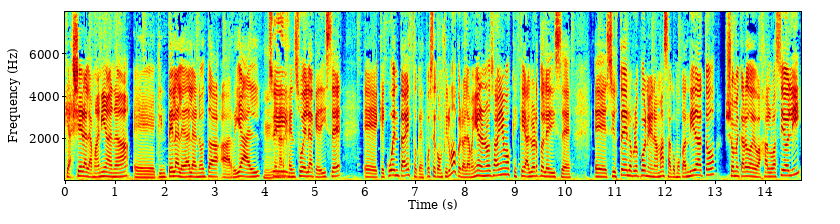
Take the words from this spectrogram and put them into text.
que ayer a la mañana eh, Quintela le da la nota a Rial. Sí. en Argenzuela que dice eh, que cuenta esto, que después se confirmó, pero a la mañana no lo sabíamos, que es que Alberto le dice, eh, si ustedes lo proponen a Massa como candidato, yo me cargo de bajarlo a Scioli,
